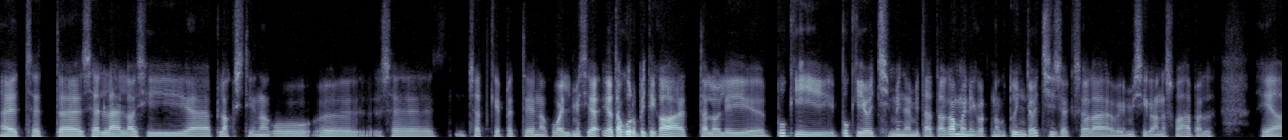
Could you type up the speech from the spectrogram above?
et, et äh, selle lasi äh, plaksti nagu see chat GPT nagu valmis ja, ja tagurpidi ka, et tal oli bugi, bugi otsimine, mida ta ka mõnikord nagu tunde otsis, eks ole, või mis iganes vahepeal. ja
